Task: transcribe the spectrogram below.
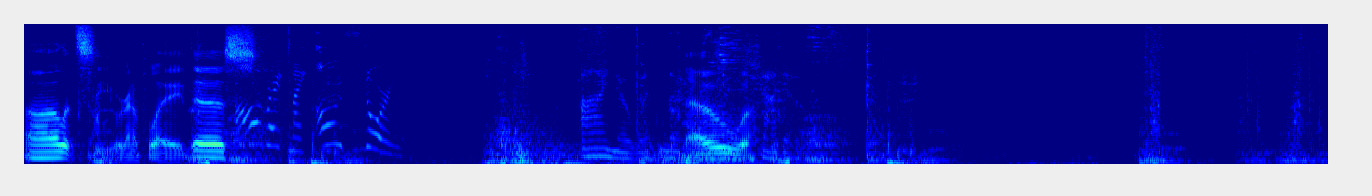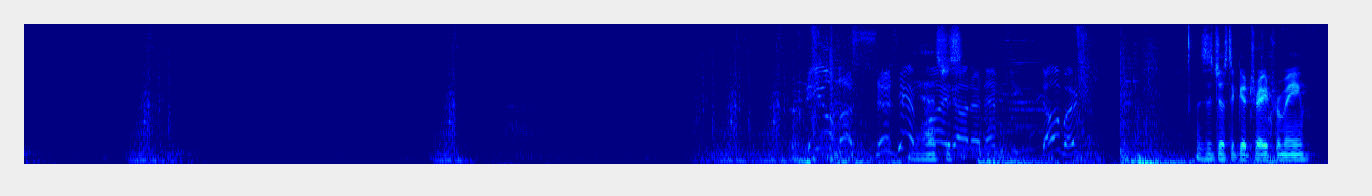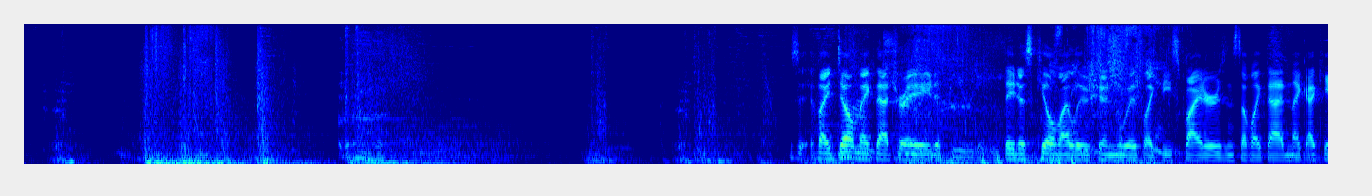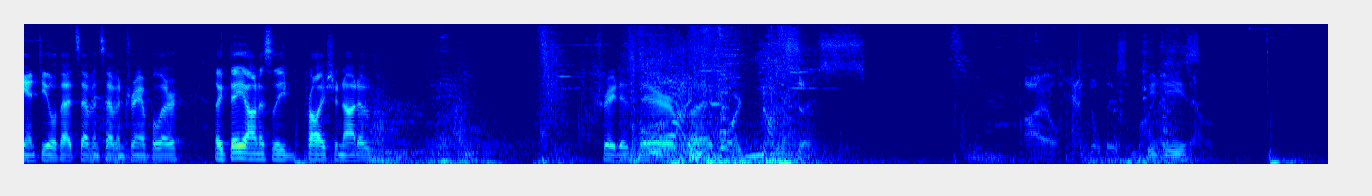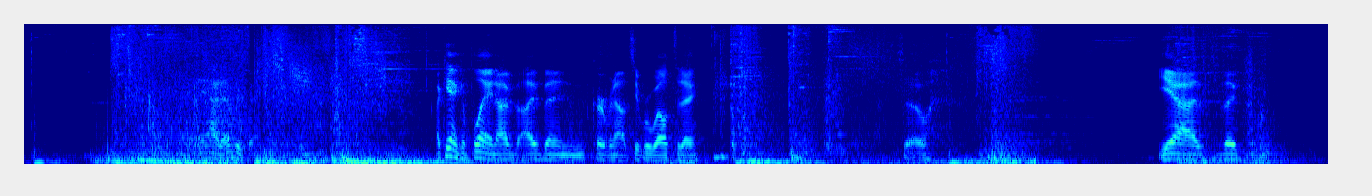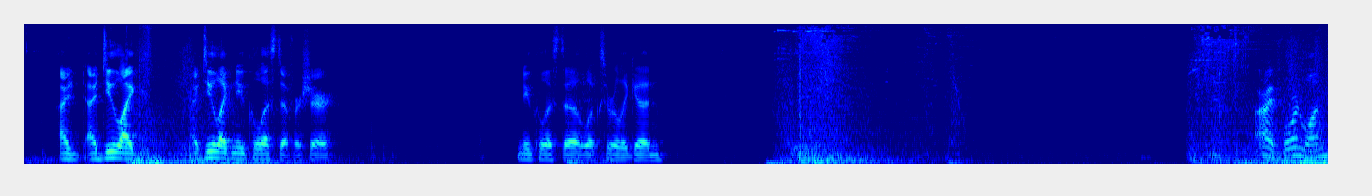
Uh, let's see. We're gonna play this. I'll write my own story. I know what lurks No. shadow. Feel the scissor Yeah, it's just- on an empty stomach. This is just a good trade for me. If I don't make that trade, they just kill my Lucian with like these spiders and stuff like that, and like I can't deal with that seven seven trampler. Like they honestly probably should not have traded there, but For Noxus. I'll handle this GG's. they had everything. I can't complain. I've I've been curving out super well today. So yeah, the I I do like I do like new Kalista for sure. New Kalista looks really good. All right, four and one.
